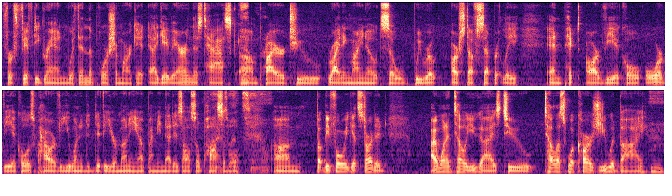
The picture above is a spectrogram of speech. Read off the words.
for fifty grand within the Porsche market? I gave Aaron this task Yep. um, prior to writing my notes, so we wrote our stuff separately and picked our vehicle or vehicles, however you wanted to divvy your money up. I mean, that is also possible. Nice one, single. Um, but before we get started, I want to tell you guys to tell us what cars you would buy. Mm.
